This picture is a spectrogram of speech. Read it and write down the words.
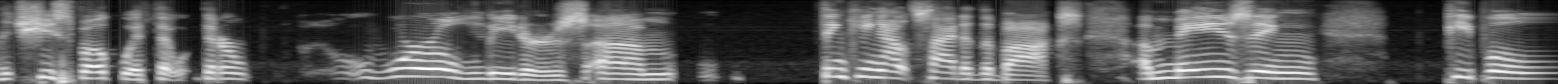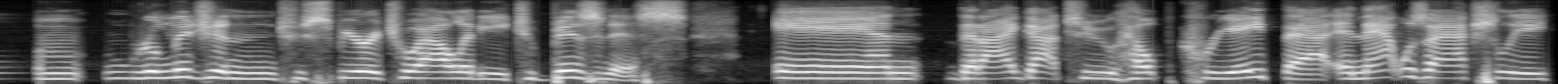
that she spoke with that, that are world leaders, um, thinking outside of the box, amazing people, um, religion to spirituality to business. And that I got to help create that. And that was actually,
